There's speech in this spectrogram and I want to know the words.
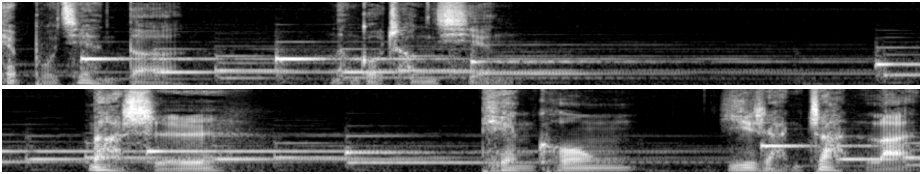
也不见得能够成行。那时，天空依然湛蓝，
